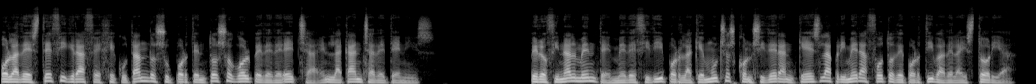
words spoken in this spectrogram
O la de Steffi Graf ejecutando su portentoso golpe de derecha en la cancha de tenis. Pero finalmente me decidí por la que muchos consideran que es la primera foto deportiva de la historia,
